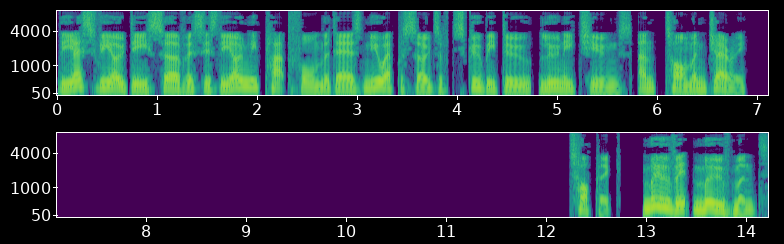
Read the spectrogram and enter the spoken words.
The SVOD service is the only platform that airs new episodes of Scooby-Doo, Looney Tunes, and Tom and Jerry. Topic: Move It movement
